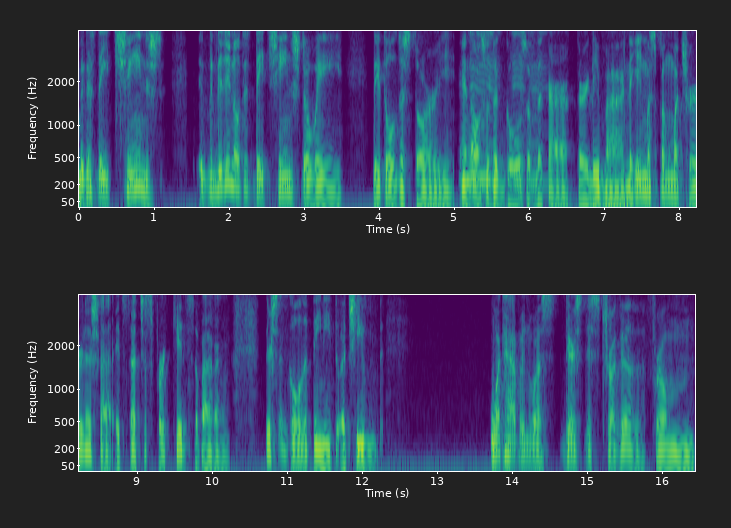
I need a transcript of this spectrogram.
Because they changed did you notice they changed the way they told the story and also the mm, goals of the character, di ba? Naging mas pang mature na siya. It's not just for kids na parang there's a goal that they need to achieve. What happened was there's this struggle from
